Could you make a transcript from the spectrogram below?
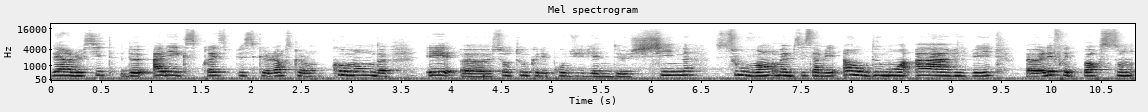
vers le site de AliExpress puisque lorsque l'on commande et euh, surtout que les produits viennent de Chine, souvent, même si ça met un ou deux mois à arriver, euh, les frais de port sont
